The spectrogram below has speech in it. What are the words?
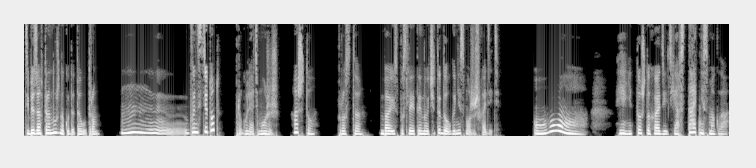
тебе завтра нужно куда-то утром?» «М -м -м, «В институт?» «Прогулять можешь. А что?» Просто, боюсь, после этой ночи ты долго не сможешь ходить. О, -о, -о, я не то что ходить, я встать не смогла.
